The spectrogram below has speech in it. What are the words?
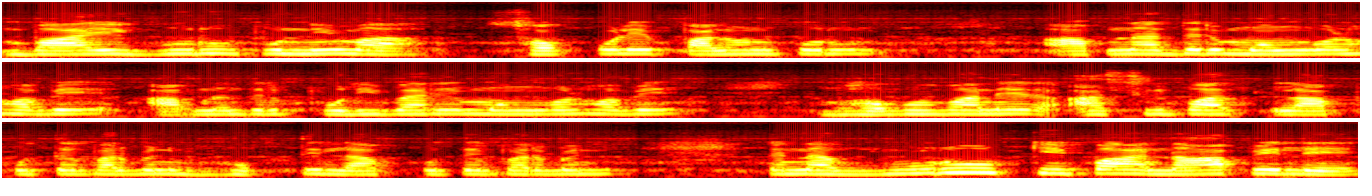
বা এই গুরু পূর্ণিমা সকলে পালন করুন। আপনাদের মঙ্গল হবে, আপনাদের পরিবারের মঙ্গল হবে। ভগবানের আশীর্বাদ লাভ করতে পারবেন, ভক্তি লাভ করতে পারবেন। কেননা গুরু কৃপা না পেলে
